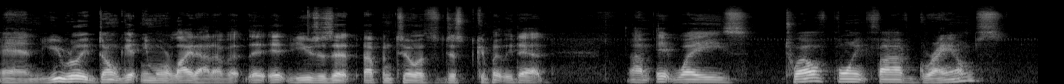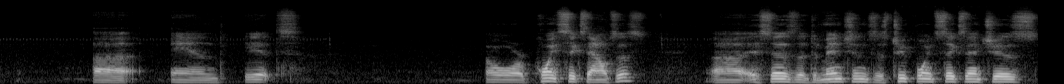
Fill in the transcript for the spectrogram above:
and you really don't get any more light out of it. It, it uses it up until it's just completely dead. Um, it weighs 12.5 grams, uh, and it or 0.6 ounces, Uh, it says the dimensions is 2.6 inches,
